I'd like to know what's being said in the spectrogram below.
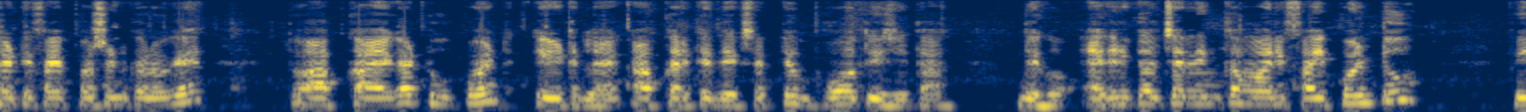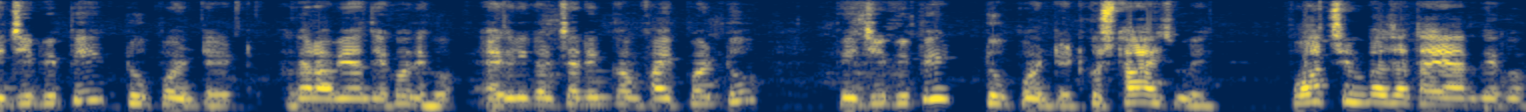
थर्टी फाइव परसेंट करोगे तो आपका आएगा 2.8 लाख आप करके देख सकते हो, बहुत ईजी था। देखो एग्रीकल्चर इनकम हमारी 5.2 पीजीबीपी 2.8 अगर आप यहाँ देखो देखो एग्रीकल्चर इनकम 5.2 पीजीबीपी 2.8 कुछ था इसमें। बहुत सिंपल सा था यार देखो।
